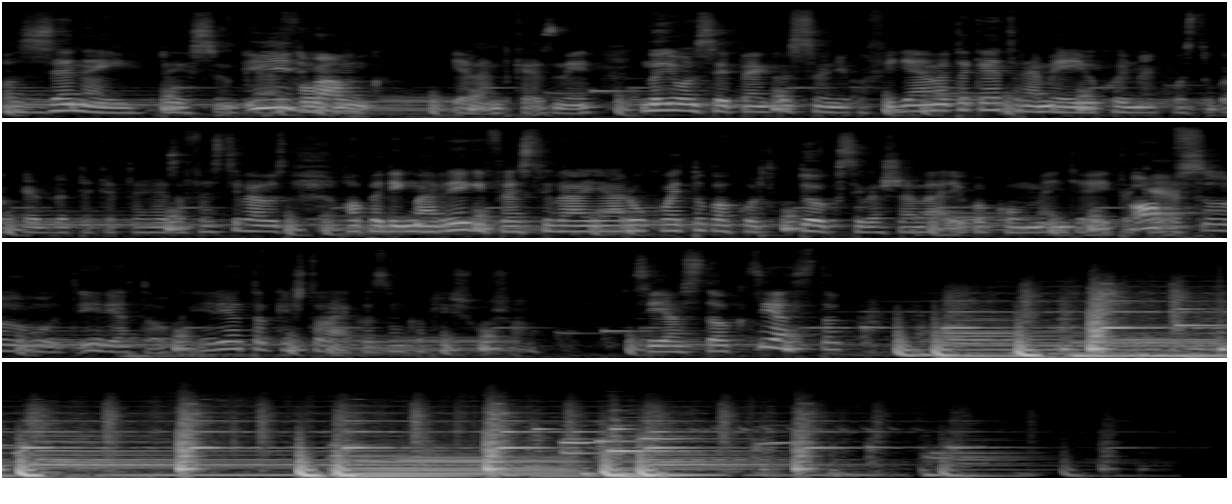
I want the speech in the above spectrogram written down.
a zenei részünkkel Így fogunk van. jelentkezni. Nagyon szépen köszönjük a figyelmeteket, reméljük, hogy meghoztuk a kedveteket ehhez a fesztiválhoz. Ha pedig már régi fesztiváljárók vagytok, akkor tök szívesen várjuk a kommentjeiteket. Abszolút, írjatok, írjatok, és találkozunk a friss húson. Sziasztok! Sziasztok!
